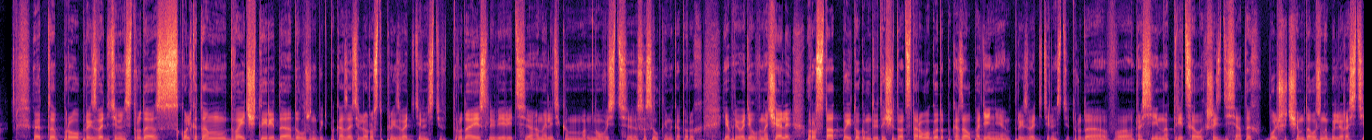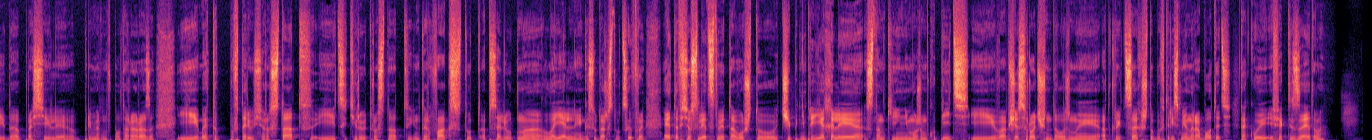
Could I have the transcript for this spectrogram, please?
Это про производительность труда. Сколько там 2,4 да, должен быть показатель роста производительности труда, если верить аналитикам новость, со ссылкой на которых я приводил в начале. Росстат по итогам 2022 года показал падение производительности труда в России на 3,6, больше, чем должны были расти, да, просели примерно в полтора раза. И это, повторюсь, Росстат, и цитирует Росстат Интерфакс, тут абсолютно лояльные государству цифры, цифры. Это все следствие того, что чипы не приехали, станки не можем купить, и вообще срочно должны открыть цех, чтобы в три смены работать. Такой эффект из-за этого?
